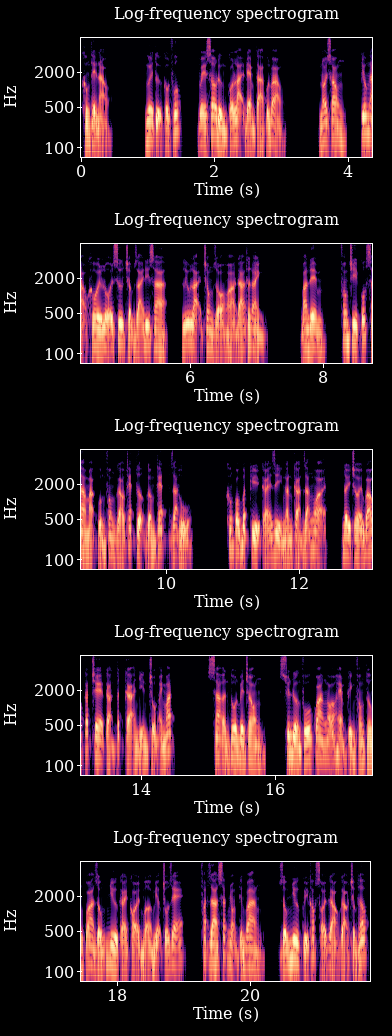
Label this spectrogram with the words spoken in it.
Không thể nào. Ngươi tự cầu phúc, về sau đừng có lại đem ta cuốn vào. Nói xong tiêu ngạo khôi lỗi sư chậm rãi đi xa, lưu lại trong gió hóa đá thân ảnh. Ban đêm, phong chi quốc sa mạc cùng phong gào thét tượng gầm thét ra thú không có bất kỳ cái gì ngăn cản giã ngoại, đầy trời bão cắt che cản tất cả nhìn trộm ánh mắt. Xa ẩn thôn bên trong, xuyên đường phố qua ngõ hẻm kình phong thông qua giống như cái còi mở miệng chỗ rẽ, phát ra sắc nhọn tiếng vang, giống như quỷ khóc sói gào gào chấm thấp.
